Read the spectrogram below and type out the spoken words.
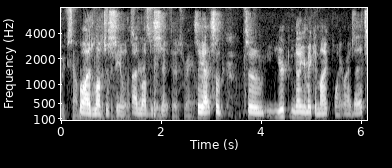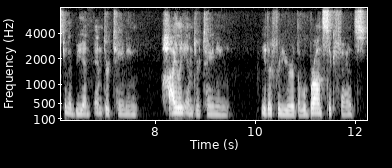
with some. Well, I'd love to confidence, see it. I'd love to see it. First round. So yeah, so so you're you know you're making my point right? That's going to be an entertaining highly entertaining either for your the lebron sick fans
